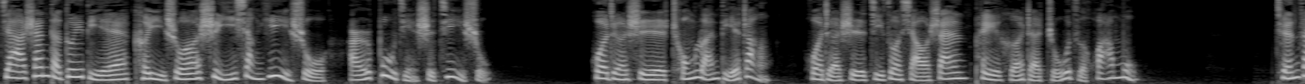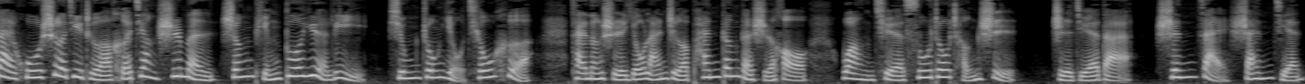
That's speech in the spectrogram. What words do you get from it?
假山的堆叠可以说是一项艺术，而不仅是技术；或者是重峦叠嶂，或者是几座小山配合着竹子花木。全在乎设计者和匠师们生平多阅历，胸中有丘壑，才能使游览者攀登的时候忘却苏州城市，只觉得身在山间。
